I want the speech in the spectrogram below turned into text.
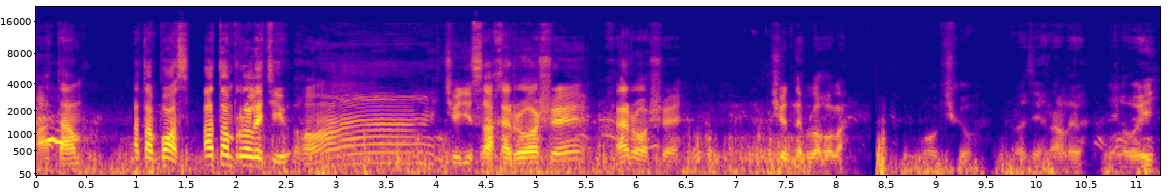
А там. А там пас, а там пролетів. Ай, чудеса хороше, хороше. Чуть не було гола. Вовчков розіграли головий.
